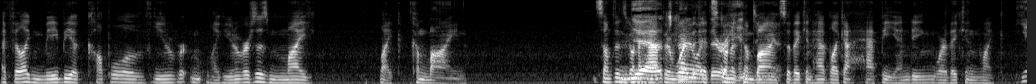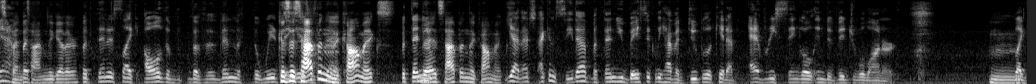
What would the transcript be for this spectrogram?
I feel like maybe a couple of univer- like universes might like combine. Something's gonna Yeah, happen where kinda it's gonna combine, at. so they can have like a happy ending where they can like Yeah, spend but- time together. But then it's like all the the, the then the, the weird Because it's is- happened is in the comics. But then you- it's happened in the comics. Yeah, that's I can see that, but then you basically have a duplicate of every single individual on Earth. Mm, Like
